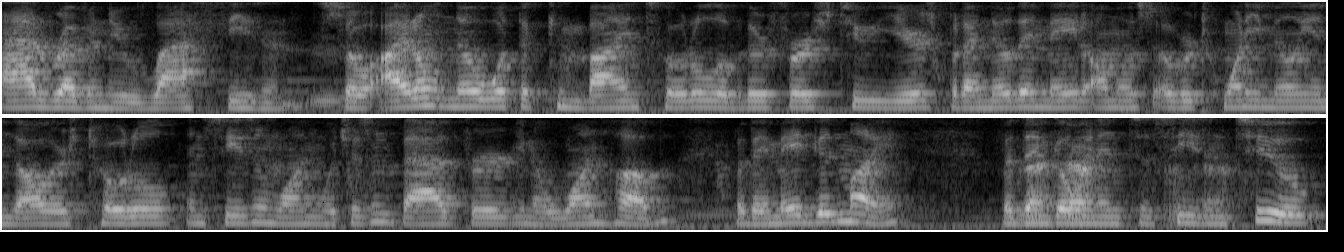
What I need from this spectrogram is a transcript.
ad revenue last season. Mm. So I don't know what the combined total of their first two years, but I know they made almost over twenty million dollars total in season one, which isn't bad for you know one hub. But they made good money. But then Not going that- into season okay. two,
